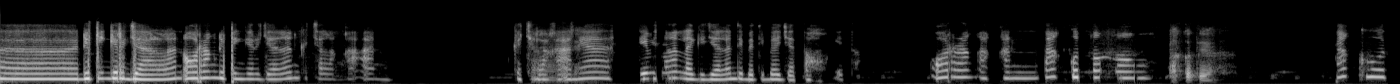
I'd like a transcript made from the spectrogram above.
uh, di pinggir jalan orang di pinggir jalan kecelakaan. Kecelakaannya dia misalkan lagi jalan tiba-tiba jatuh gitu orang akan takut nolong. Takut ya? Takut.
